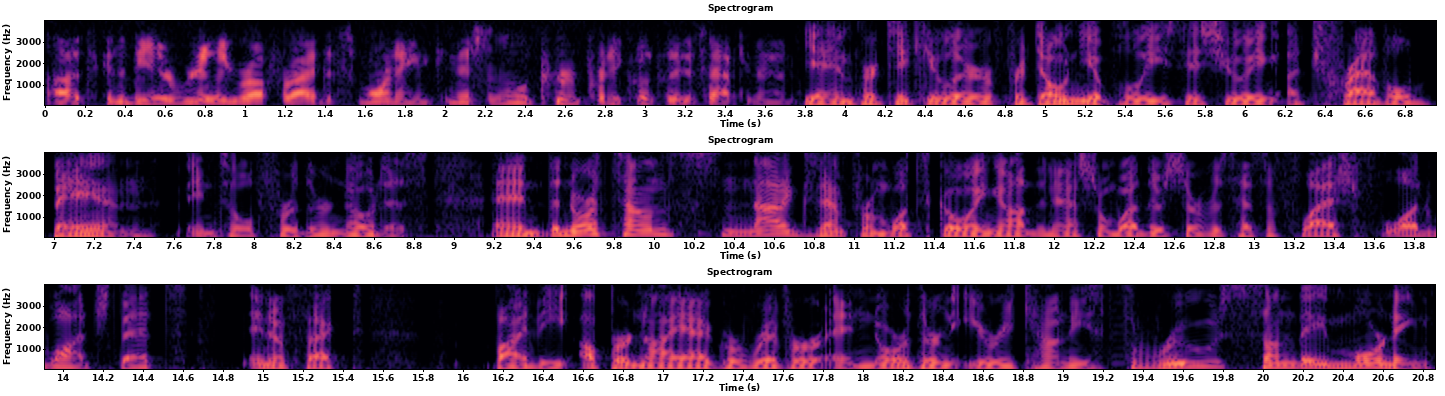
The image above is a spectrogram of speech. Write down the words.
Uh, it's going to be a really rough ride this morning. Conditions will improve pretty quickly this afternoon. Yeah, in particular, Fredonia police issuing a travel ban until further notice. And the North Town's not exempt from what's going on. The National Weather Service has a flash flood watch that's in effect by the upper Niagara River and northern Erie counties through Sunday morning.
